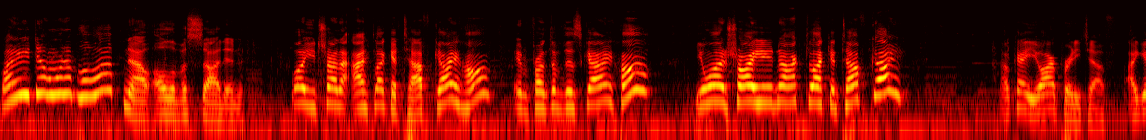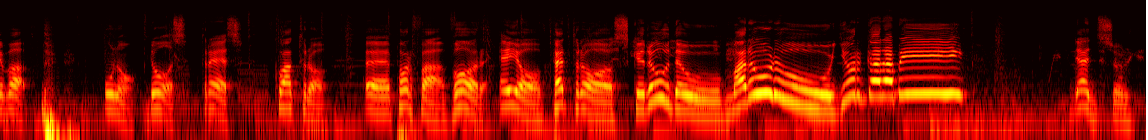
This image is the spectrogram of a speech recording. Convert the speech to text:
Why you don't want to blow up now all of a sudden? Well, you trying to act like a tough guy, huh? In front of this guy, huh? You want to try and act like a tough guy? Okay, you are pretty tough. I give up. Uno, dos, tres, cuatro, uh, por favor, Eyo, Petro, Skerudo, Maruru, you're gonna be dead soon.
